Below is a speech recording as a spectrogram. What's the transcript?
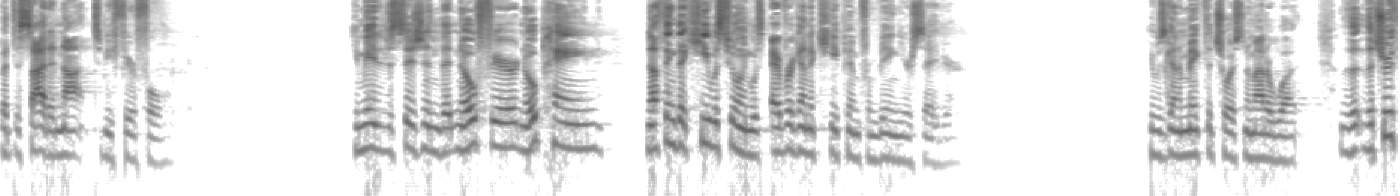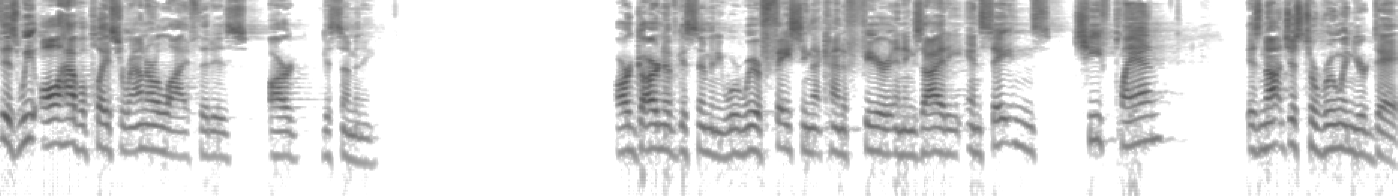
but decided not to be fearful. He made a decision that no fear, no pain, nothing that he was feeling was ever going to keep him from being your Savior. He was going to make the choice no matter what. The, the truth is, we all have a place around our life that is our Gethsemane. Our Garden of Gethsemane, where we're facing that kind of fear and anxiety. And Satan's chief plan is not just to ruin your day.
